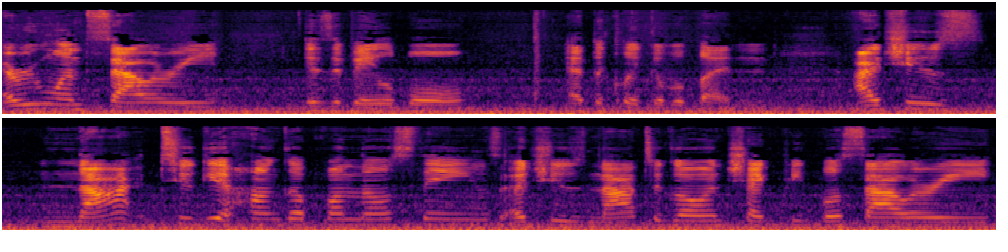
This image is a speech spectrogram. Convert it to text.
Everyone's salary is available at the click of a button. I choose not to get hung up on those things. I choose not to go and check people's salary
